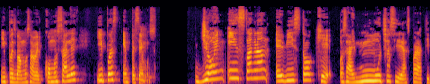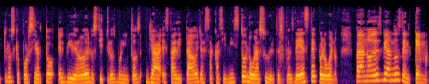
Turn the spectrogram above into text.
y pues vamos a ver cómo sale y pues empecemos. Yo en Instagram he visto que, o sea, hay muchas ideas para títulos, que por cierto, el video de los títulos bonitos ya está editado, ya está casi listo, lo voy a subir después de este, pero bueno, para no desviarnos del tema.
